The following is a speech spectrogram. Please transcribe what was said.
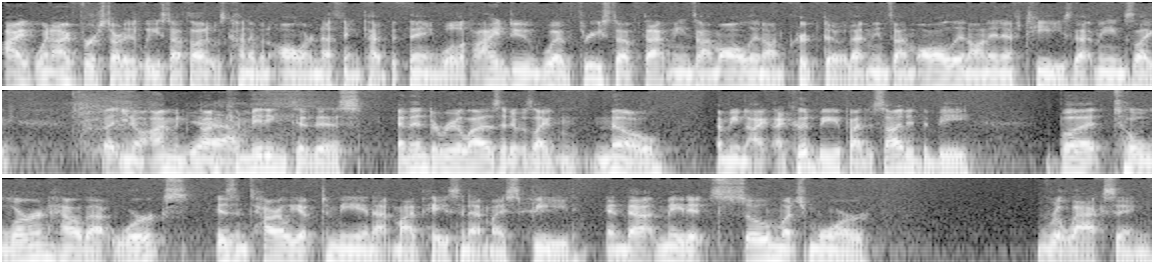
I when I first started, at least, I thought it was kind of an all or nothing type of thing. Well, if I do Web three stuff, that means I'm all in on crypto. That means I'm all in on NFTs. That means like, uh, you know, I'm Yeah. I'm committing to this. And then to realize that it was like, no, I mean, I, I could be if I decided to be, but to learn how that works is entirely up to me and at my pace and at my speed. And that made it so much more relaxing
